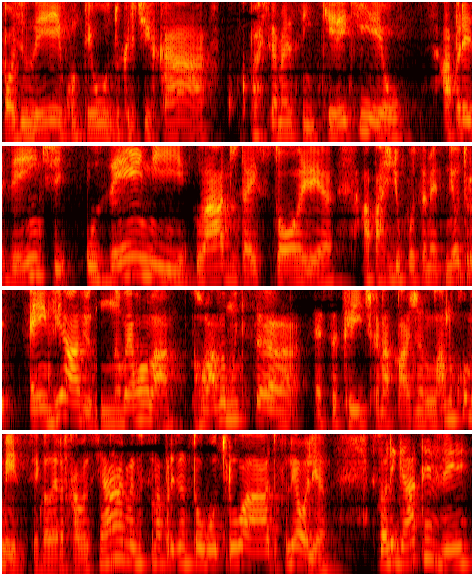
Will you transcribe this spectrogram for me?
pode ler o conteúdo, criticar, compartilhar, mas assim, querer que eu apresente os N lados da história a partir de um posicionamento neutro é inviável, não vai rolar. Rolava muito essa, essa crítica na página lá no começo, a galera ficava assim, ah, mas você não apresentou o outro lado. Eu falei, olha, é só ligar a TV,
